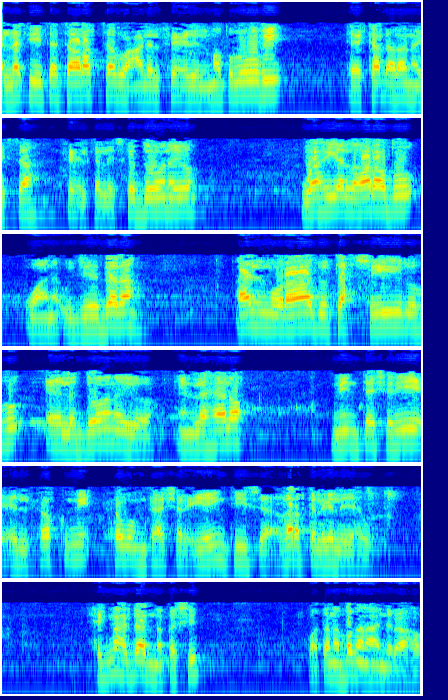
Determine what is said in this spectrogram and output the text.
alatي taتaratab عalى الficl الmaطlubi ee ka dhalanaysa ficilka layska doonayo wa hiy الغarض waana ujeedada almuraadu taxsiiluhu ee la doonayo in la helo min tashriici اlxukmi xukumka sharciyeyntiisa garadka laga leeyahay xikma haddaad maqashid waatana badan aan iraaho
